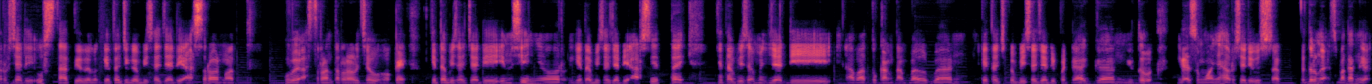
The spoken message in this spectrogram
harus jadi ustadz gitu loh. Kita juga bisa jadi astronot. Wah, astronot terlalu jauh. Oke, kita bisa jadi insinyur, kita bisa jadi arsitek, kita bisa menjadi apa tukang tambal ban, kita juga bisa jadi pedagang gitu. Nggak semuanya harus jadi ustadz. Betul nggak? Sepakat nggak?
